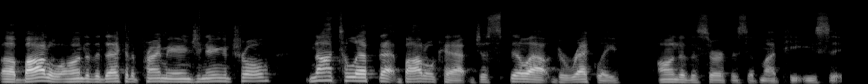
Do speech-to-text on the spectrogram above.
uh, bottle onto the deck of the primary engineering control, not to let that bottle cap just spill out directly onto the surface of my PEC.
